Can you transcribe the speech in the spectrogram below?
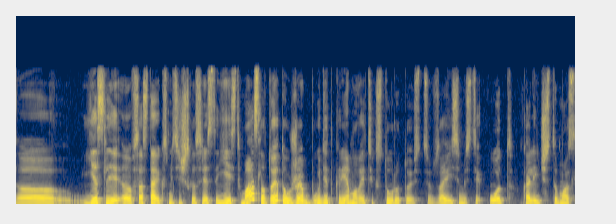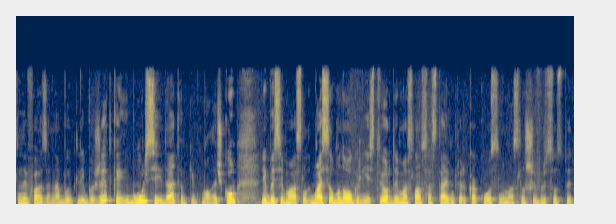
если э, в составе косметического средства есть масло, то это уже будет кремовая текстура, то есть в зависимости от количества масляной фазы она будет либо жидкой, эмульсией, да, там каким-то молочком, либо если масло, масел много или есть твердые масла в составе, например, кокос или масло ши присутствует,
